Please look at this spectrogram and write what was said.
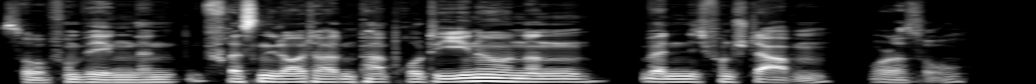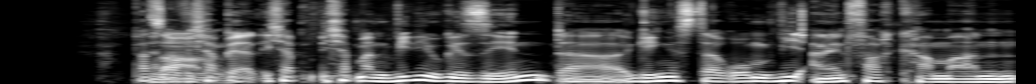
So von wegen, dann fressen die Leute halt ein paar Proteine und dann werden die nicht von sterben oder so. Pass keine auf, ich habe ja, Ahnung. ich habe, ich habe mal ein Video gesehen, da ging es darum, wie einfach kann man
